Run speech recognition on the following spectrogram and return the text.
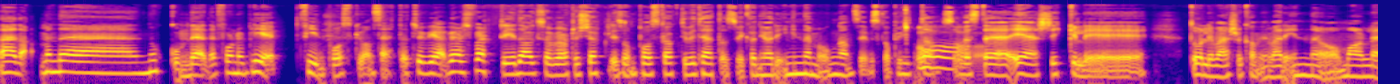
Nei da, men det er nok om det. Det får nå bli en fin påske uansett. Jeg tror vi, har, vi har vært I dag så har vi vært og kjøpt sånn påskeaktiviteter så vi kan gjøre inne med ungene siden vi skal på hytta. Åh. Så hvis det er skikkelig dårlig vær, så kan vi være inne og male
